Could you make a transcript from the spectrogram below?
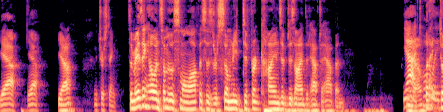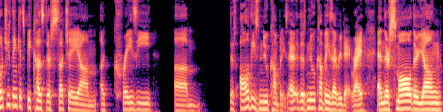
Yeah. Yeah. Yeah. Interesting. It's amazing how in some of those small offices there's so many different kinds of design that have to happen. Yeah, you know? totally. But I, don't you think it's because there's such a um a crazy um there's all these new companies. There's new companies every day, right? And they're small, they're young,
